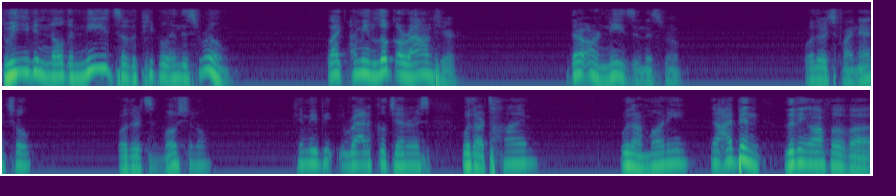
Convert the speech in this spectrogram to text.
Do we even know the needs of the people in this room? Like, I mean, look around here. There are needs in this room. Whether it's financial, whether it's emotional. Can we be radical generous with our time, with our money? You know, I've been living off of, uh,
